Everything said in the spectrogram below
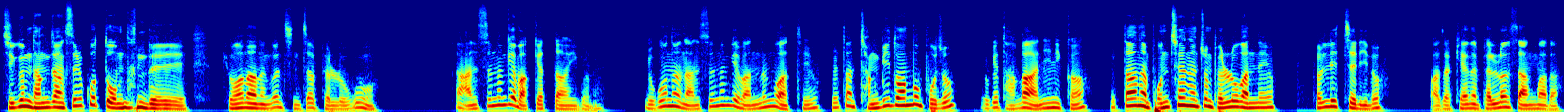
지금 당장 쓸 곳도 없는데 교환하는 건 진짜 별로고 안 쓰는 게 맞겠다 이거는. 요거는 안 쓰는 게 맞는 것 같아요. 일단 장비도 한번 보죠. 요게 다가 아니니까. 일단은 본체는 좀 별로 같네요. 리더. 맞아, 걔는 밸런스 악마다.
